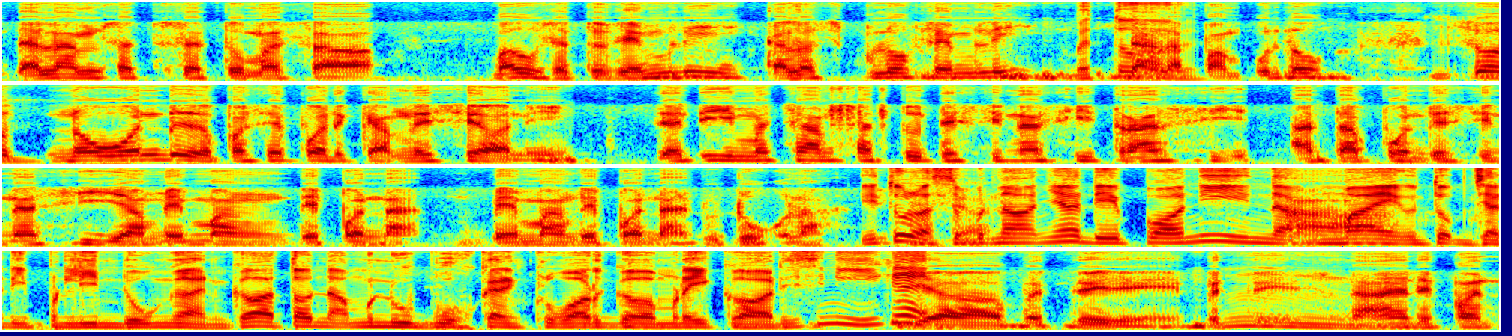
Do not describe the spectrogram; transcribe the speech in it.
dalam satu-satu masa baru satu family. Kalau 10 family Betul. dah 80 so no wonder pasal apa dekat Malaysia ni. Jadi macam satu destinasi transit ataupun destinasi yang memang depa nak memang depa nak duduk lah. Itulah sebenarnya depa ni nak ha. mai untuk mencari perlindungan ke atau nak menubuhkan keluarga mereka di sini kan? Ya betul betul. Hmm. nah depa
